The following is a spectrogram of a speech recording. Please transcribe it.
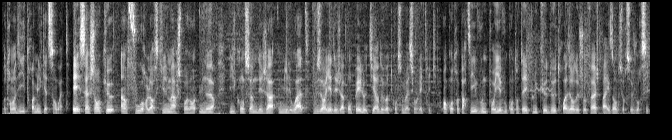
Autrement dit, 3400 watts. Et sachant que un four, lorsqu'il marche pendant une heure, il consomme déjà 1000 watts, vous auriez déjà pompé le tiers de votre consommation électrique. En contrepartie, vous ne pourriez vous contenter plus que de 3 heures de chauffage, par exemple, sur ce jour-ci,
